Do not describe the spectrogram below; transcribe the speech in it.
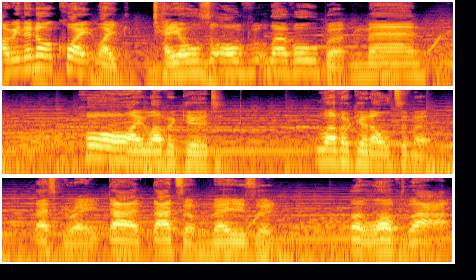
I mean, they're not quite like Tales of level, but man. Oh, I love a good. Love a good ultimate. That's great. That That's amazing. I loved that.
